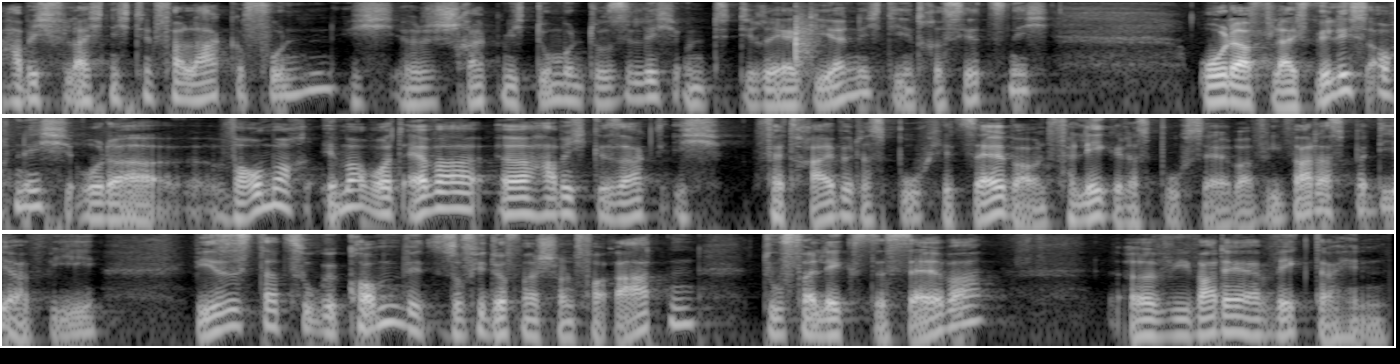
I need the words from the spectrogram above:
habe ich vielleicht nicht den Verlag gefunden, ich äh, schreibe mich dumm und dusselig und die reagieren nicht, die interessiert es nicht. Oder vielleicht will ich es auch nicht oder warum auch immer, whatever, äh, habe ich gesagt, ich vertreibe das Buch jetzt selber und verlege das Buch selber. Wie war das bei dir? Wie, wie ist es dazu gekommen? So viel dürfen wir schon verraten. Du verlegst es selber. Äh, wie war der Weg dahin?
